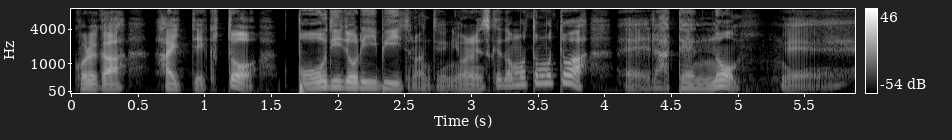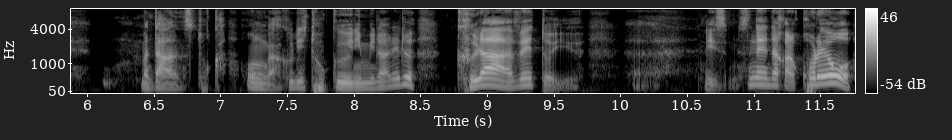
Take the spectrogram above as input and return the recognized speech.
これが入っていくとボーディドリービートなんていうふうに言われるんですけどもともとは、えー、ラテンの、えーまあ、ダンスとか音楽に特有に見られるクラーベという、えー、リズムですね。だからこれを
